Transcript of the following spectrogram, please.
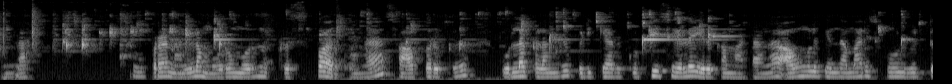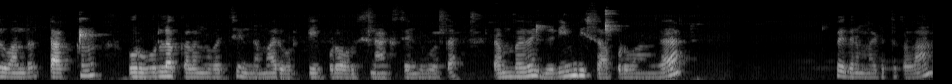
ஓகேங்களா சூப்பராக நல்லா மொறு மொறுன்னு கிறிஸ்பாக இருக்குங்க. சாப்பிட்றதுக்கு உருளைக்கிழங்கு பிடிக்காத. குட்டீஸுகளே இருக்க மாட்டாங்க. அவங்களுக்கு இந்த மாதிரி ஸ்கூல் விட்டு வந்து டக்குன்னு ஒரு உருளைக்கிழங்கு வச்சு இந்த மாதிரி ஒரு டீ கூட ஒரு ஸ்நாக்ஸ் செஞ்சு கொடுத்தா ரொம்பவே விரும்பி சாப்பிடுவாங்க. இப்போ இதை நம்ம எடுத்துக்கலாம்.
